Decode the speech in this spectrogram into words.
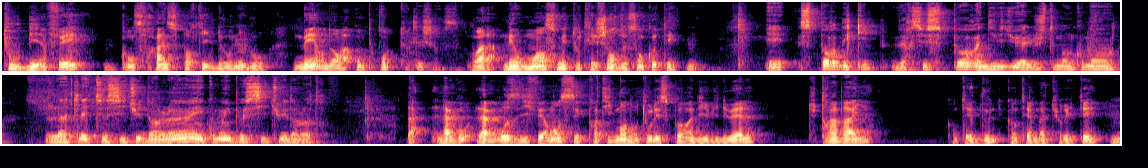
tout bien fait qu'on se fera un sportif de haut mm. niveau. Mais on aura, on, toutes les chances. Voilà. Mais au moins, on se met toutes les chances de son côté. Mm. Et sport d'équipe versus sport individuel, justement, comment l'athlète se situe dans l'un et comment il peut se situer dans l'autre? Bah, la, la, grosse différence, c'est que pratiquement dans tous les sports individuels, tu travailles quand tu es, quand es à maturité, mm.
